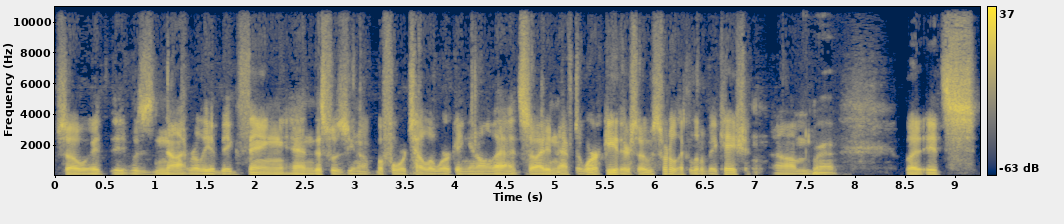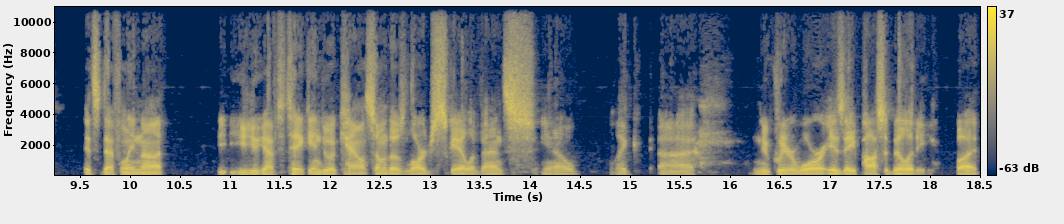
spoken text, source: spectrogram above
So it, it was not really a big thing. And this was, you know, before teleworking and all that. So I didn't have to work either. So it was sort of like a little vacation. Um, right. But it's, it's definitely not, you, have to take into account some of those large scale events, you know, like uh, nuclear war is a possibility, but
